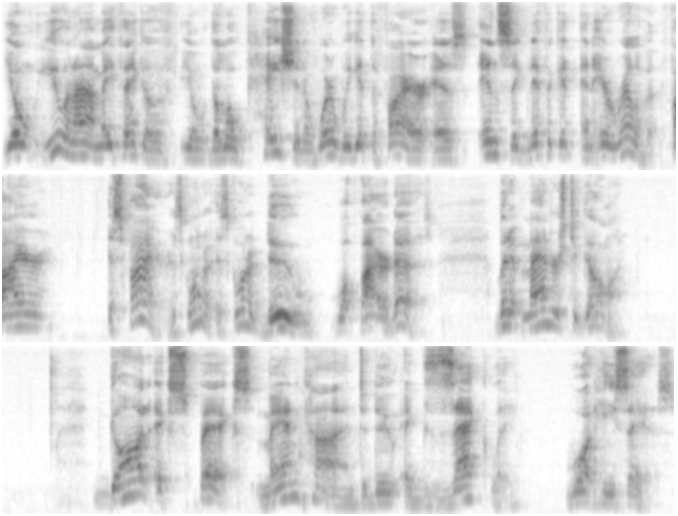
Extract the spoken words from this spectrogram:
You know, you and I may think of you know the location of where we get the fire as insignificant and irrelevant. Fire is fire. It's going to it's going to do what fire does, but it matters to God. God expects mankind to do exactly what He says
